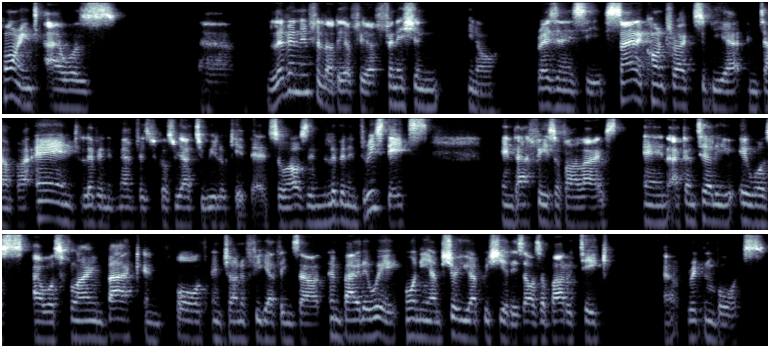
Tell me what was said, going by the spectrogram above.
point, I was um, living in Philadelphia, finishing, you know, residency, sign a contract to be at in Tampa, and living in Memphis because we had to relocate there. So I was in, living in three states in that phase of our lives. And I can tell you, it was I was flying back and forth and trying to figure things out. And by the way, Oni, I'm sure you appreciate this. I was about to take uh, written boards.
